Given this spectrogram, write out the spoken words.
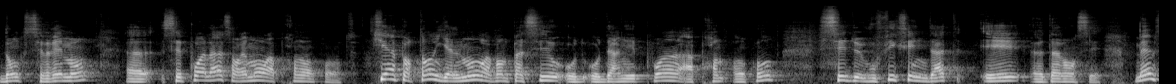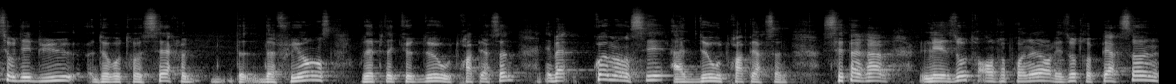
Donc c'est vraiment, euh, ces points-là sont vraiment à prendre en compte. Ce qui est important également, avant de passer au dernier point à prendre en compte, c'est de vous fixer une date et euh, d'avancer. Même si au début de votre cercle d'influence, vous avez peut-être que deux ou trois personnes, eh bien, commencez à deux ou trois personnes. C'est pas grave. Les autres entrepreneurs, les autres personnes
